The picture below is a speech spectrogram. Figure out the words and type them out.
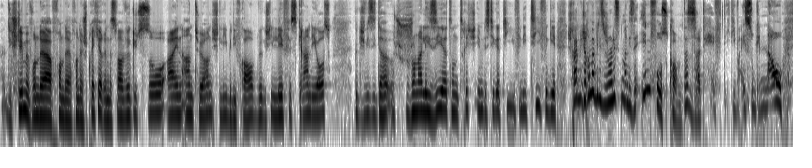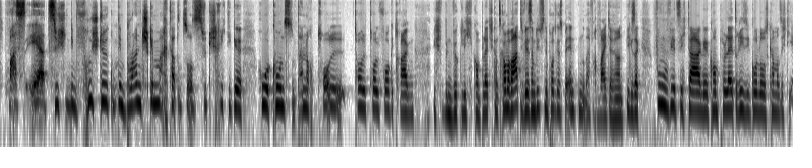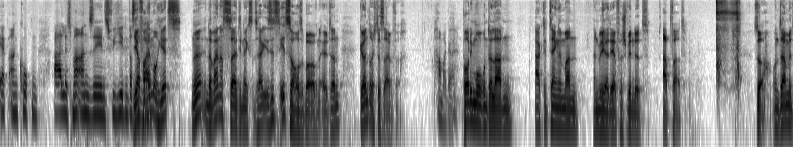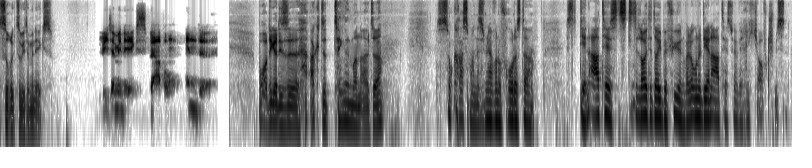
Die Stimme von der, von der, von der Sprecherin, das war wirklich so ein Antören. Ich liebe die Frau, wirklich, die Liv ist grandios. Wirklich, wie sie da journalisiert und richtig investigativ in die Tiefe geht. Ich frage mich auch immer, wie diese Journalisten an diese Infos kommen. Das ist halt heftig. Die weiß so genau, was er zwischen dem Frühstück und dem Brunch gemacht hat und so. Das ist wirklich richtige hohe Kunst und dann noch toll, toll, toll vorgetragen. Ich bin wirklich komplett, ich kann es kaum erwarten. Ich will jetzt am liebsten den Podcast beenden und einfach weiterhören. Wie gesagt, 45 Tage, komplett risikolos, kann man sich die App angucken, alles mal ansehen, ist für jeden was Ja, dabei. vor allem auch jetzt, ne, in der Weihnachtszeit die nächsten Tage. Ihr sitzt eh zu Hause bei euren Eltern. Gönnt euch das einfach. Hammergeil. Podimo runterladen. Akte Tengelmann, ein Milliardär verschwindet. Abfahrt. So, und damit zurück zu Vitamin X. Vitamin X Werbung Ende. Boah, Digga, diese Akte Tengelmann, Alter. Das ist so krass, Mann. Ich bin einfach nur froh, dass da dass die DNA-Tests diese Leute da überführen, weil ohne DNA-Tests wären wir richtig aufgeschmissen.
